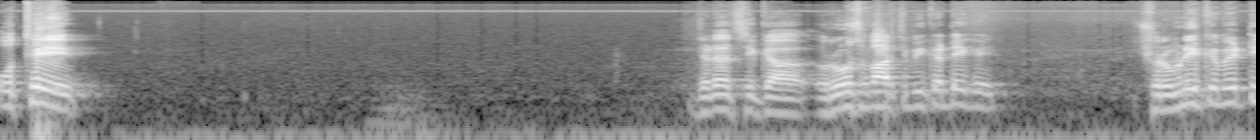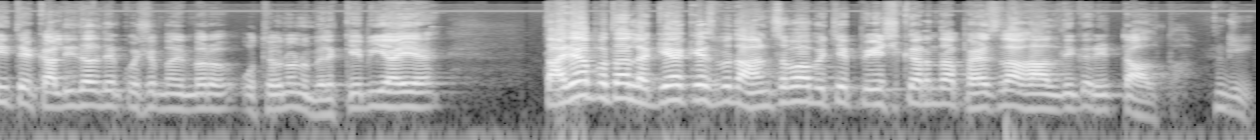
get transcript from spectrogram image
ਉੱਥੇ ਜਿਹੜਾ ਸੀਗਾ ਰੋਸ ਮਾਰਚ ਵੀ ਕੱਢੇ ਗਏ। ਸ਼੍ਰੋਮਣੀ ਕਮੇਟੀ ਤੇ ਅਕਾਲੀ ਦਲ ਦੇ ਕੁਝ ਮੈਂਬਰ ਉੱਥੇ ਉਹਨਾਂ ਨੂੰ ਮਿਲ ਕੇ ਵੀ ਆਏ ਆ। ਤਾਜ਼ਾ ਪਤਾ ਲੱਗਿਆ ਕਿ ਇਸ ਵਿਧਾਨ ਸਭਾ ਵਿੱਚ ਪੇਸ਼ ਕਰਨ ਦਾ ਫੈਸਲਾ ਹਾਲ ਦੀ ਘੜੀ ਟਾਲਤਾ। ਜੀ।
